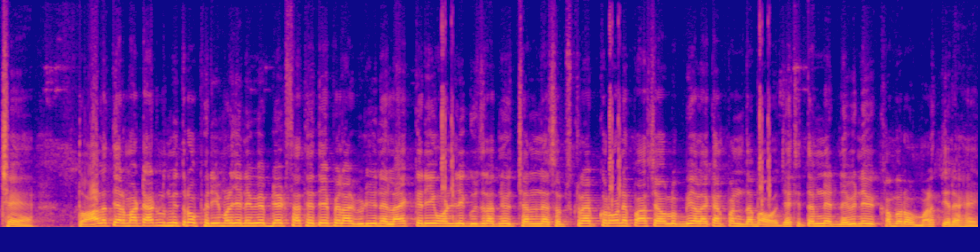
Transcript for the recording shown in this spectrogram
છે. તો હાલ અત્યાર માટે આટલું જ મિત્રો. ફરી મળીએ નવી અપડેટ સાથે. તે પહેલાં વિડીયોને લાઇક કરી ઓનલી ગુજરાત ન્યૂઝ ચેનલને સબસ્ક્રાઇબ કરો અને પાસે આવેલું બે આઇકન પણ દબાવો, જેથી તમને નવી નવી ખબરો મળતી રહે.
